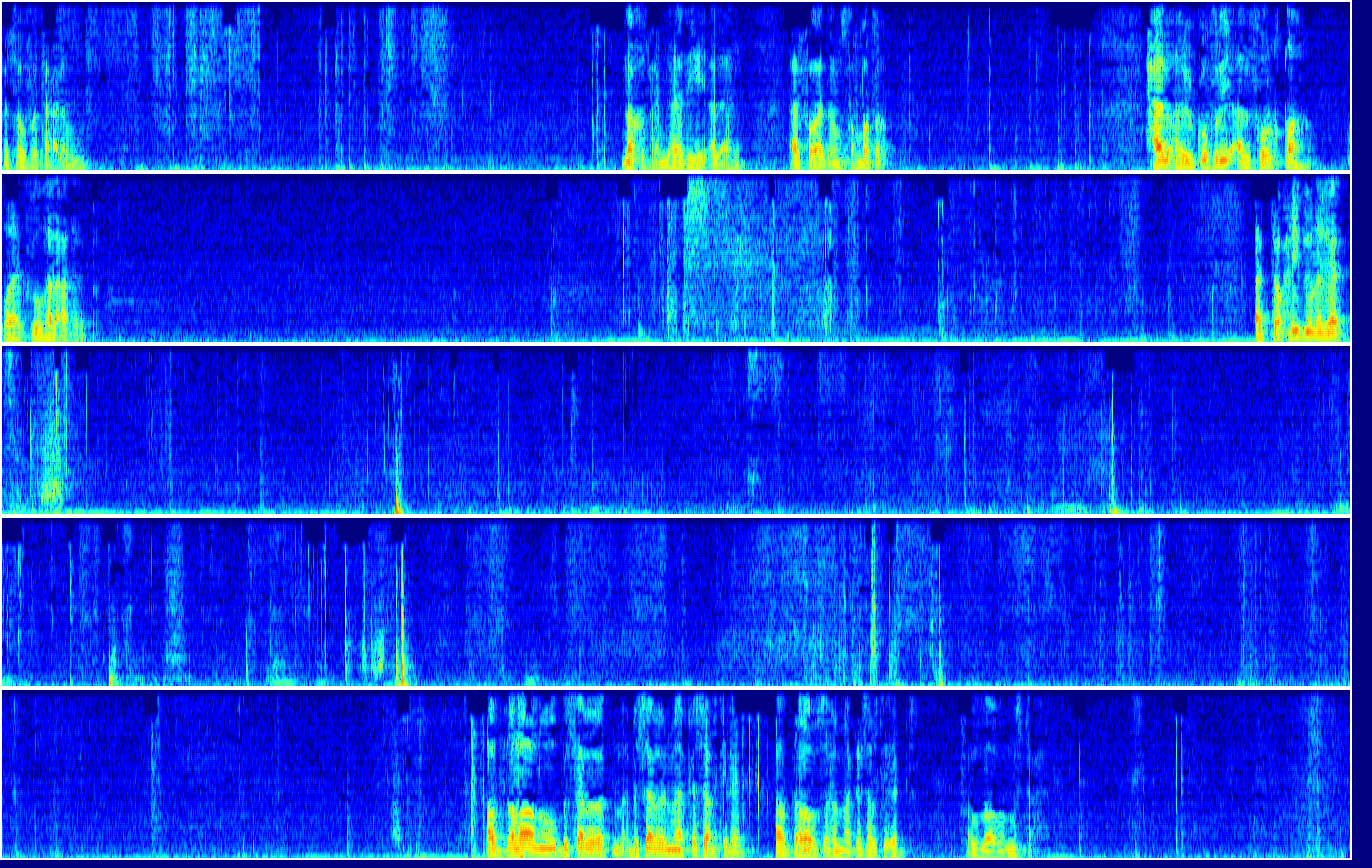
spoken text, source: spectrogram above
فسوف تعلمون. نقف عند هذه الآية. الفوائد المستنبطة. حال أهل الكفر الفرقة ويتلوها العذاب. التوحيد نجاة. الضلال بسبب بسبب ما كسبت اليد الضلال بسبب ما كسبت اليد فالله المستعان.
